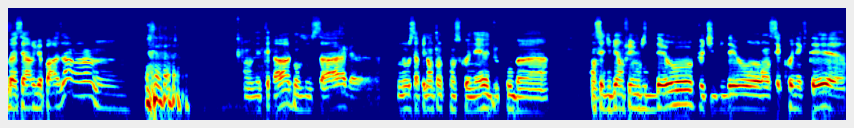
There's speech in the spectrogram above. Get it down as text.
Bah, c'est arrivé par hasard, hein. on était là, dans une salle. Euh, nous, ça fait longtemps qu'on se connaît. Du coup, bah, on s'est dit bien, on fait une vidéo, petite vidéo, on s'est connecté, euh,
